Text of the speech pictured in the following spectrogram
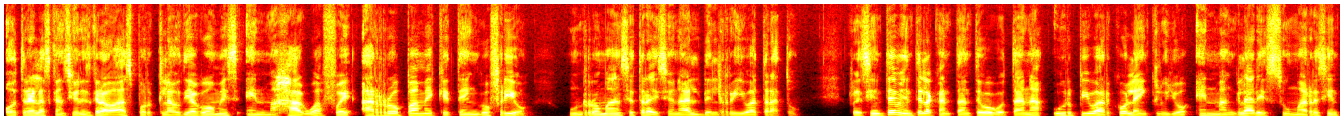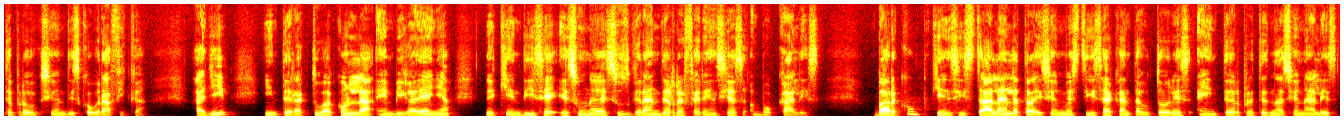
Otra de las canciones grabadas por Claudia Gómez en Majagua fue Arrópame que tengo frío, un romance tradicional del río Atrato. Recientemente la cantante bogotana Urpi Barco la incluyó en Manglares, su más reciente producción discográfica. Allí interactúa con la envigadeña, de quien dice es una de sus grandes referencias vocales. Barco, quien se instala en la tradición mestiza de cantautores e intérpretes nacionales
